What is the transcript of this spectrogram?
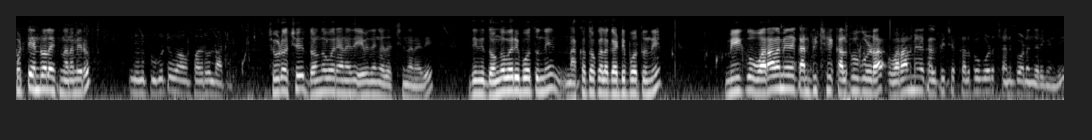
కొట్టి ఎన్ని రోజులు అవుతుందన్న మీరు? నేను ఇప్పుడు కొట్టి పది రోజులు దాటి చూడొచ్చు దొంగవరి అనేది ఏ విధంగా వచ్చింది అనేది దీనికి దొంగవరి పోతుంది నక్కతొక్కల గడ్డి పోతుంది. మీకు వరాల మీద కనిపించే కలుపు కూడా వరాల మీద కల్పించే కలుపు కూడా చనిపోవడం జరిగింది.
